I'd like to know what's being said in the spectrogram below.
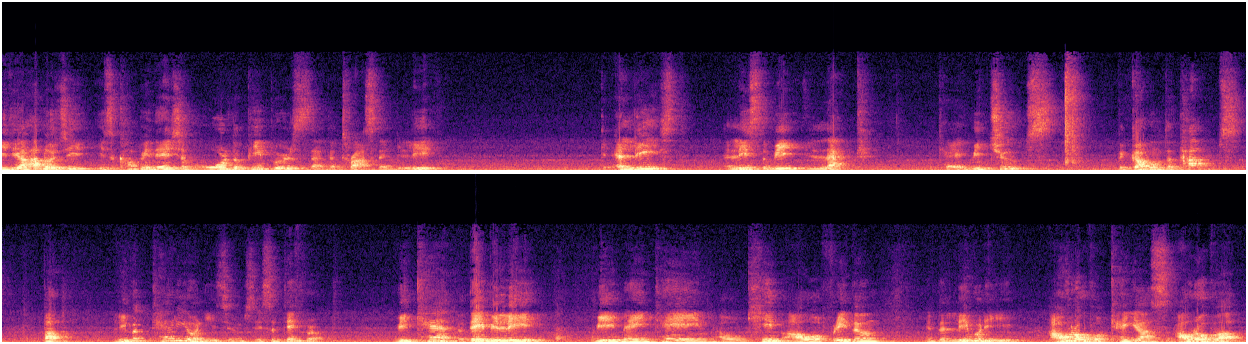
ideology is a combination of all the people's and the trust and belief. At least, at least we elect, okay, we choose the government types. But libertarianism is different. We can, they believe we maintain or keep our freedom and the liberty out of chaos, out of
